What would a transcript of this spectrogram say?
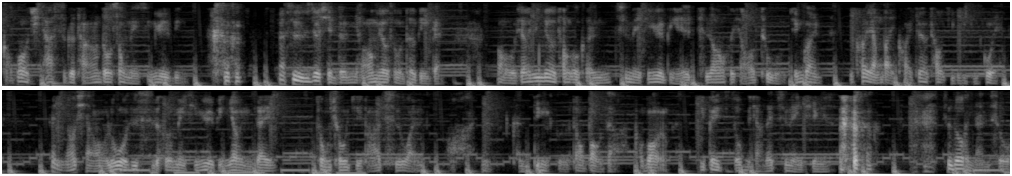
搞不好其他十个厂商都送美心月饼，那是不是就显得你好像没有什么特别感？哦，我相信那个窗口可能吃美心月饼也吃到会想要吐，尽管一块两百块，真的超级无敌贵。但你要想哦，如果是十盒美心月饼要你在中秋节把它吃完，哇，你肯定饿到爆炸，搞不好一辈子都不想再吃美心了，这都很难说。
